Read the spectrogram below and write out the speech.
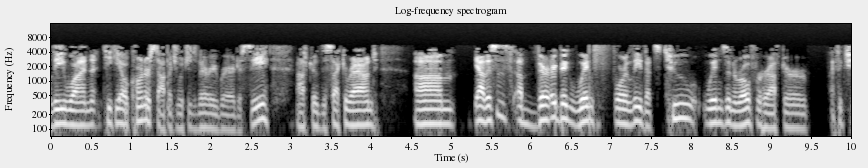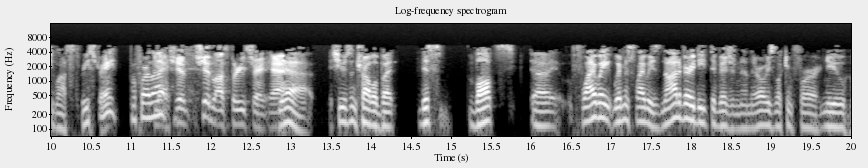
Lee won TKO corner stoppage, which is very rare to see after the second round. Um, yeah, this is a very big win for Lee. That's two wins in a row for her after I think she lost three straight before that. Yeah, she had, she had lost three straight. Yeah. Yeah, she was in trouble, but this vaults uh, flyweight women's flyweight is not a very deep division, and they're always looking for new.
